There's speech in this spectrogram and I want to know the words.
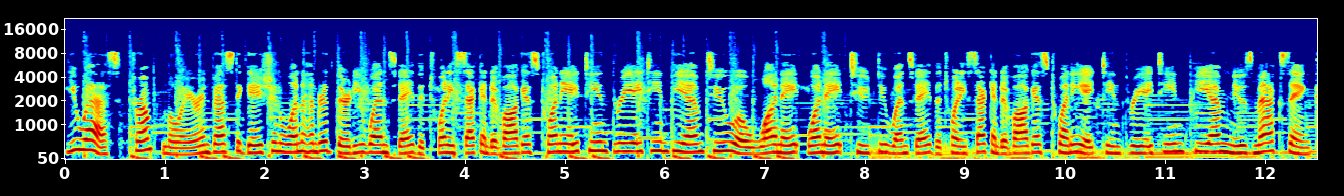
U.S. Trump lawyer investigation 130 Wednesday the 22nd of August 2018 3:18 p.m. 20181822 Wednesday the 22nd of August 2018 3:18 p.m. Newsmax Inc.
